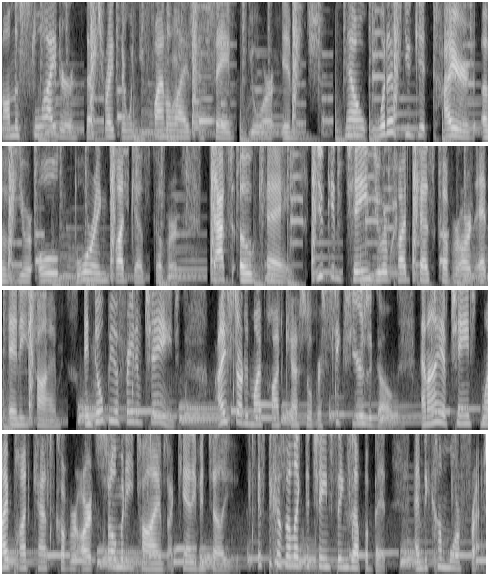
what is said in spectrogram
on the slider that's right there when you finalize and save your image. Now, what if you get tired of your old boring podcast cover? That's okay. You can change your podcast cover art at any time. And don't be afraid of change. I started my podcast over six years ago, and I have changed my podcast cover art so many times, I can't even tell you. It's because I like to change things up a bit and become more fresh.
